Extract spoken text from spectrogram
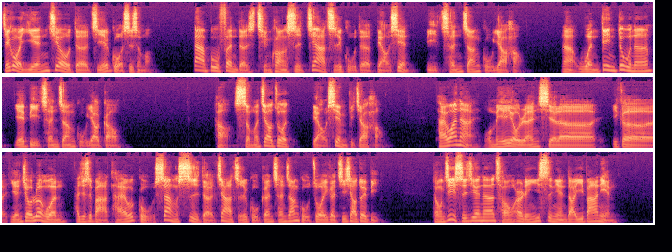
结果研究的结果是什么？大部分的情况是价值股的表现比成长股要好，那稳定度呢，也比成长股要高。好，什么叫做表现比较好？台湾呢、我们也有人写了一个研究论文，他就是把台股上市的价值股跟成长股做一个绩效对比，统计时间呢，从二零一四年到一八年，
